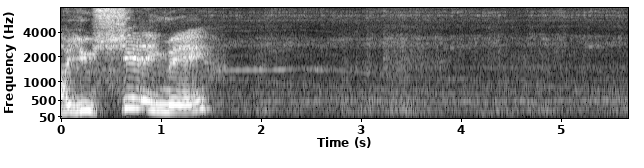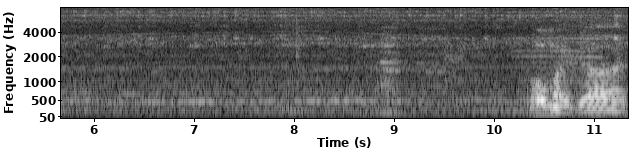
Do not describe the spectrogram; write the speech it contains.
Are you shitting me? Oh my god.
